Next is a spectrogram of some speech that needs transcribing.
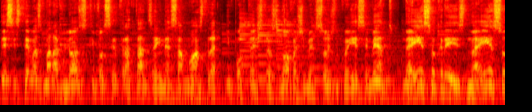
desses temas maravilhosos que vão ser tratados aí nessa mostra importante das novas dimensões do conhecimento. Não é isso, Cris? Não é isso,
